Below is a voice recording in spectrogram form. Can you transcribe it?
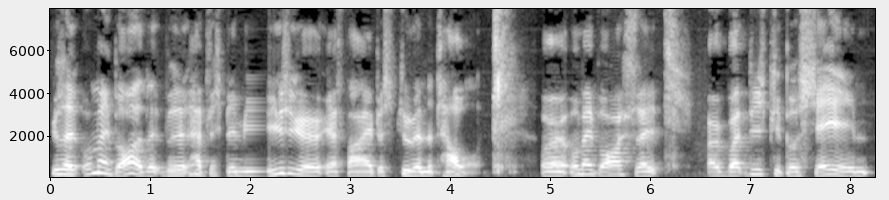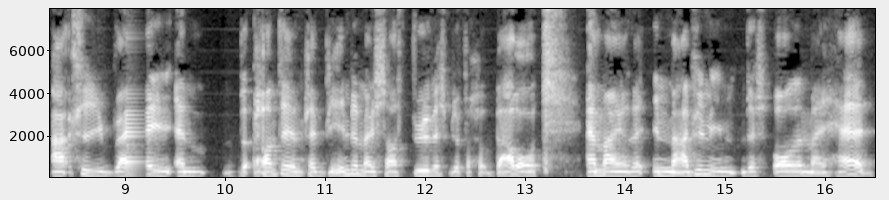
you're like, oh my god, like, would it have just been easier if I just threw in the towel? Or oh my gosh, like, are what these people saying actually right? And I've gained in myself through this difficult battle, am I like imagining this all in my head?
